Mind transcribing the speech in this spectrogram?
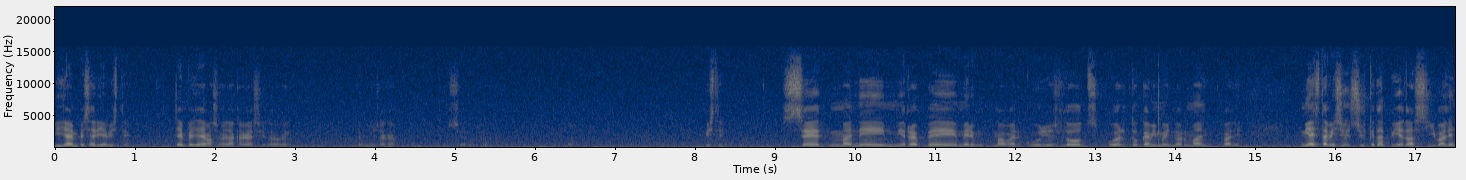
Y ya empezaría, ¿viste? Ya empezaría más o menos a cargar el servidor, ¿ok? Le acá, servidor. ¿Viste? Set name, RP, Mercurio, slots, puerto, camino normal, vale. Mira, también si, si os queda pillado así, ¿vale?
